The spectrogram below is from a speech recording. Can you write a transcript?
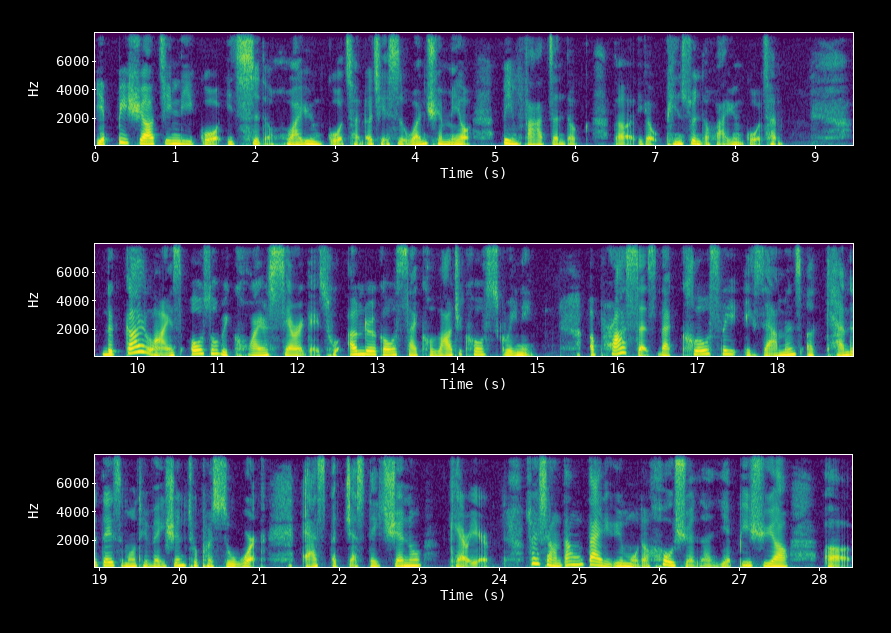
也必须要经历过一次的怀孕过程，而且是完全没有并发症的 的一个平顺的怀孕过程。The guidelines also require surrogates to undergo psychological screening, a process that closely examines a candidate's motivation to pursue work as a gestational carrier。所以，想当代理孕母的候选人也必须要。呃，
